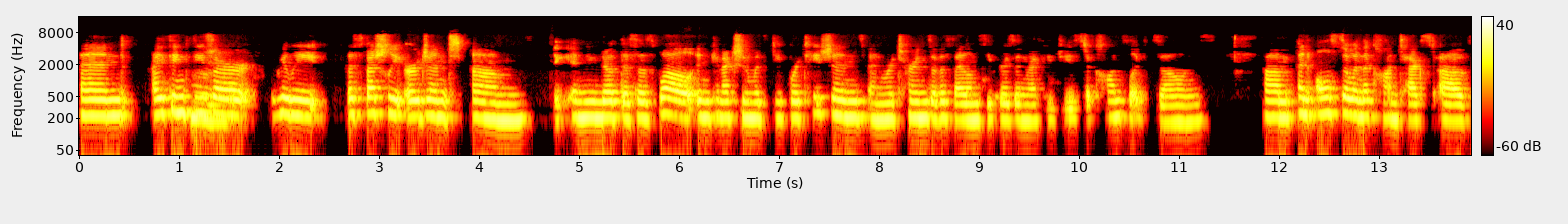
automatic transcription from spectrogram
And I think these mm. are really especially urgent um, and you note this as well in connection with deportations and returns of asylum seekers and refugees to conflict zones, um, and also in the context of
